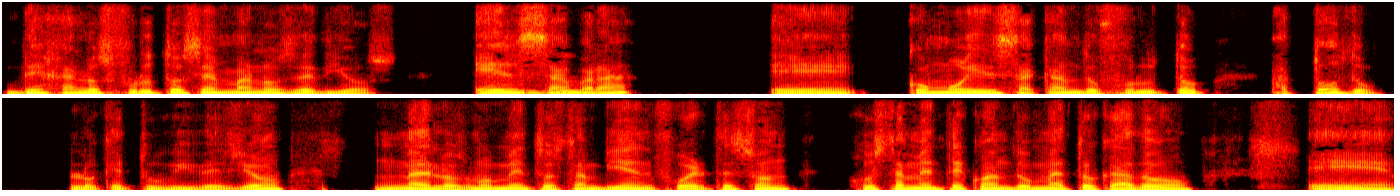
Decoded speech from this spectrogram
Deja los frutos en manos de Dios. Él sabrá eh, cómo ir sacando fruto a todo lo que tú vives. Yo, uno de los momentos también fuertes son justamente cuando me ha tocado eh,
